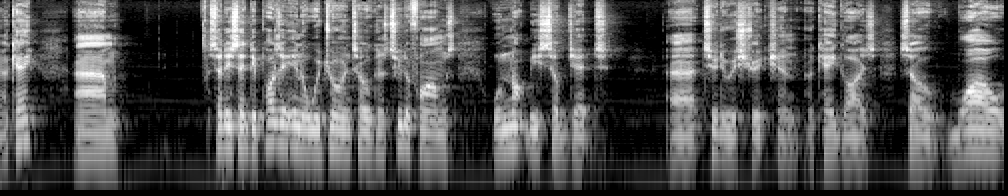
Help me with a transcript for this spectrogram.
Okay. Um, so they said depositing or withdrawing tokens to the farms will not be subject uh, to the restriction. Okay, guys. So while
